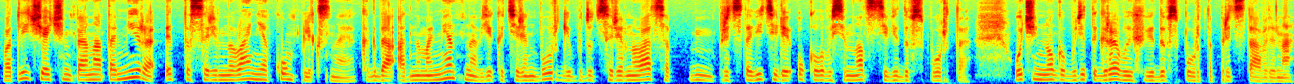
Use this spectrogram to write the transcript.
В отличие от чемпионата мира, это соревнование комплексное, когда одномоментно в Екатеринбурге будут соревноваться представители около 18 видов спорта. Очень много будет игровых видов спорта представлено.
